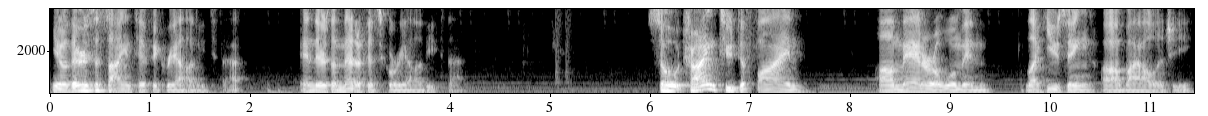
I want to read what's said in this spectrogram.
you know, there's a scientific reality to that, and there's a metaphysical reality to that. So trying to define a man or a woman, like using uh, biology,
